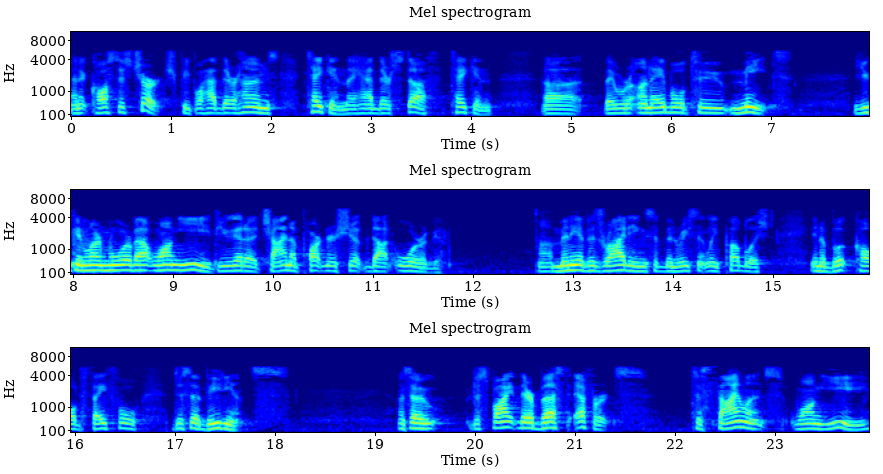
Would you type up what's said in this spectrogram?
And it cost his church. People had their homes taken, they had their stuff taken. Uh, they were unable to meet. You can learn more about Wang Yi if you go to chinapartnership.org. Uh, many of his writings have been recently published in a book called Faithful Disobedience. And so, despite their best efforts to silence Wang Yi,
